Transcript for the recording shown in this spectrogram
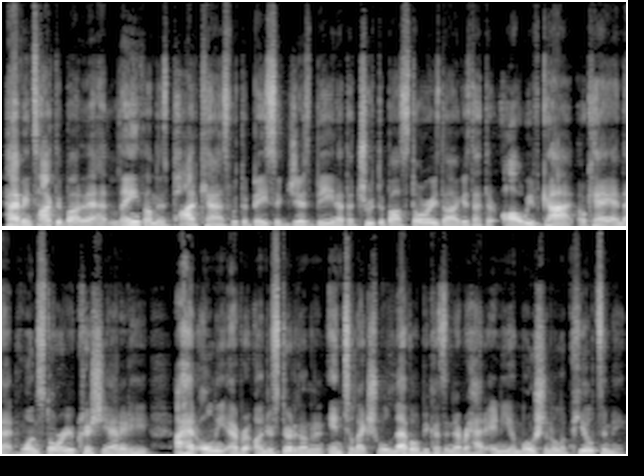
having talked about it at length on this podcast with the basic gist being that the truth about stories, dog, is that they're all we've got, okay? And that one story of Christianity, I had only ever understood it on an intellectual level because it never had any emotional appeal to me.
